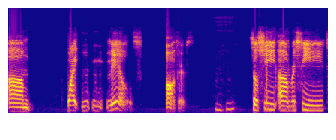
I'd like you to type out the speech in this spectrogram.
um, white m- males authors. Mm-hmm. So she um, received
